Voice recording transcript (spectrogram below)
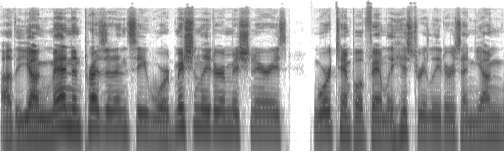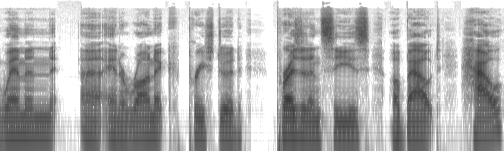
uh, the young men and presidency, ward mission leader and missionaries, ward temple and family history leaders, and young women uh, and Aaronic priesthood presidencies about how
